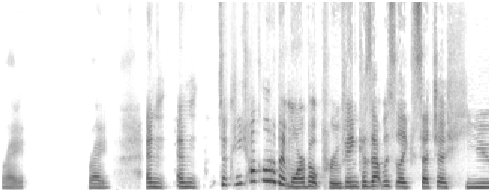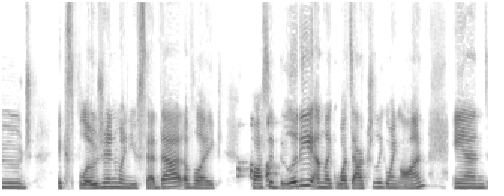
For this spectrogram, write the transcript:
Right. Right. And and so can you talk a little bit more about proving? Because that was like such a huge explosion when you said that of like possibility and like what's actually going on and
